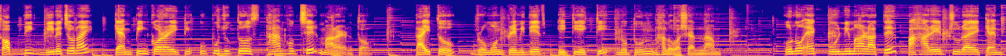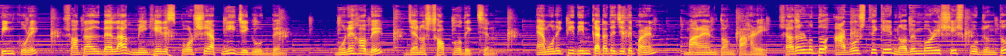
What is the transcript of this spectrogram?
সব দিক বিবেচনায় ক্যাম্পিং করার একটি উপযুক্ত স্থান হচ্ছে মারায়ণতং তাই তো ভ্রমণপ্রেমীদের এটি একটি নতুন ভালোবাসার নাম। কোনো এক পূর্ণিমা রাতে পাহাড়ের চূড়ায় ক্যাম্পিং করে সকালবেলা মেঘের স্পর্শে আপনি জেগে উঠবেন। মনে হবে যেন স্বপ্ন দেখছেন। এমন একটি দিন কাটাতে যেতে পারেন মারায়ণতং পাহাড়ে। সাধারণত আগস্ট থেকে নভেম্বরের শেষ পর্যন্ত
